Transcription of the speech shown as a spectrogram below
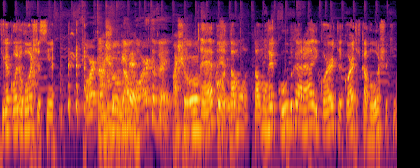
Fica com o olho roxo, assim. ó. Corta Machuca, tudo, não velho? corta, velho. Machuca. É, pô, machuca. toma, um- toma um recuo do caralho e corta, corta, fica roxo aqui.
